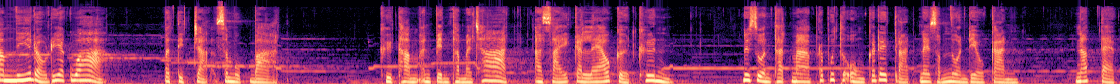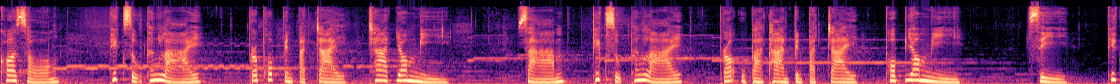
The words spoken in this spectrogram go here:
ธรรมนี้เราเรียกว่า ปฏิจจสมุปบาท คือธรรมอันเป็นธรรมชาติอาศัยกันแล้วเกิดขึ้น ในส่วนถัดมาพระพุทธองค์ก็ได้ตรัสในสำนวนเดียวกัน นับแต่ข้อสองภิกษุทั้งหลาย เพราะพบเป็นปัจจัยชาติย่อมมี 3. ภิกภิกษุทั้งหลาย เพราะอุปาทานเป็นปัจจัย พบย่อมมี 4. ภิก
